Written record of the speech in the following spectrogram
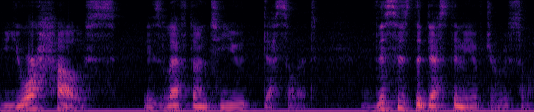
your house is left unto you desolate this is the destiny of jerusalem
